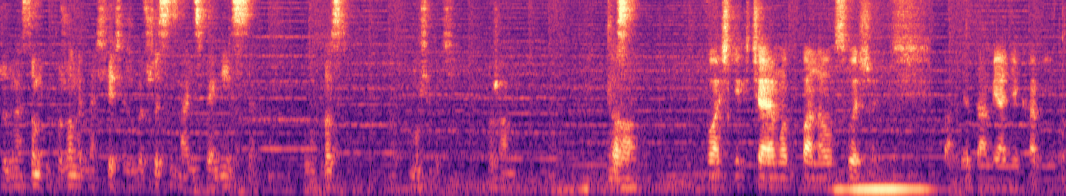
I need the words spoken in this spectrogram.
żeby nastąpił porządek na świecie, żeby wszyscy znali swoje miejsce, po prostu musi być porządek. To właśnie chciałem od pana usłyszeć, panie Damianie Kamilu.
